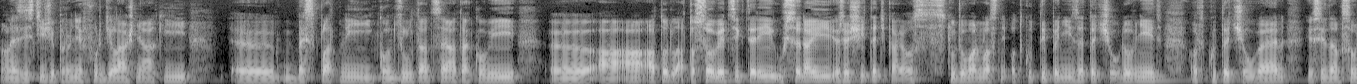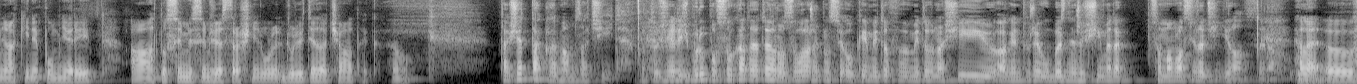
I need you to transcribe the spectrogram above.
no ale zjistí, že pro ně furt děláš nějaký Eh, bezplatný konzultace a takový eh, a, a, a tohle. A to jsou věci, které už se dají řešit teďka. Jo? Studovat vlastně, odkud ty peníze tečou dovnitř, odkud tečou ven, jestli tam jsou nějaké nepoměry a to si myslím, že je strašně důležitý začátek. Jo? Takže takhle mám začít. Protože když budu poslouchat ten rozhovor a řeknu si, OK, my to, my to v naší agentuře vůbec neřešíme, tak co mám vlastně začít dělat? Teda? Hele, uh,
